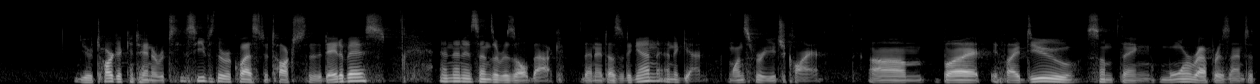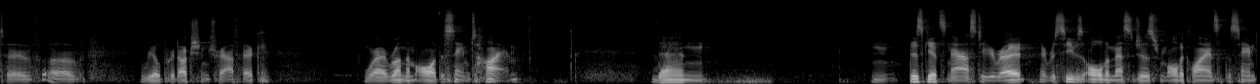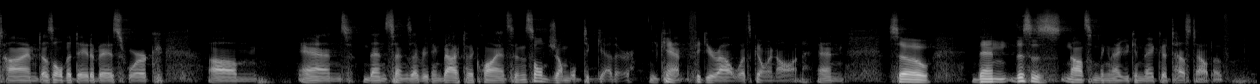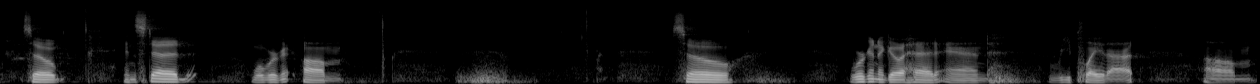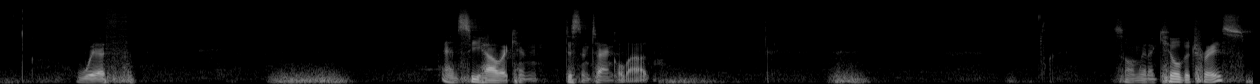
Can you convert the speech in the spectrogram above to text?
your target container receives the request, it talks to the database, and then it sends a result back. Then it does it again and again, once for each client. Um, but if I do something more representative of real production traffic, where I run them all at the same time, then hmm, this gets nasty, right? It receives all the messages from all the clients at the same time, does all the database work, um, and then sends everything back to the clients, and it's all jumbled together. You can't figure out what's going on. And so then this is not something that you can make a test out of. So Instead, what we're um, so we're going to go ahead and replay that um, with and see how it can disentangle that. So I'm going to kill the trace,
